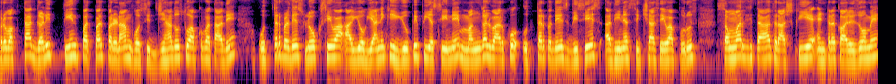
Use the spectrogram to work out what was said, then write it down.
प्रवक्ता गणित तीन पद पर परिणाम घोषित। जी हाँ दोस्तों, आपको बता दें, उत्तर प्रदेश लोक सेवा आयोग, यानी कि यूपीपीएससी ने मंगलवार को उत्तर प्रदेश विशेष अधीनस्थ शिक्षा सेवा पुरुष संवर्ग के तहत राजकीय इंटर कॉलेजों में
